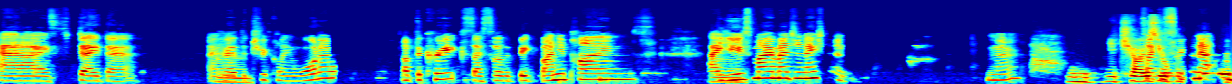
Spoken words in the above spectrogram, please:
And I stayed there. I heard mm. the trickling water of the creeks. I saw the big bunya pines. Mm. I used my imagination. No. You chose it's like your a supernatural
